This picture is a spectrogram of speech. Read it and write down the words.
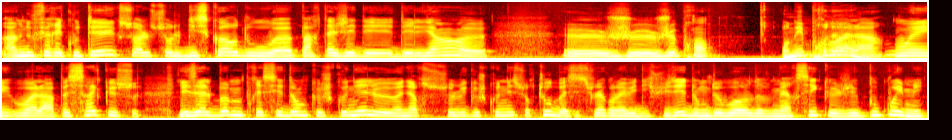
à nous faire écouter, que ce soit sur le Discord ou euh, partager des, des liens, euh, euh, je, je prends. On est preneur. Voilà, oui, voilà. Parce que c'est vrai que ce- les albums précédents que je connais, le, manière, celui que je connais surtout, bah, c'est celui-là qu'on avait diffusé, donc The World of Mercy, que j'ai beaucoup aimé,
